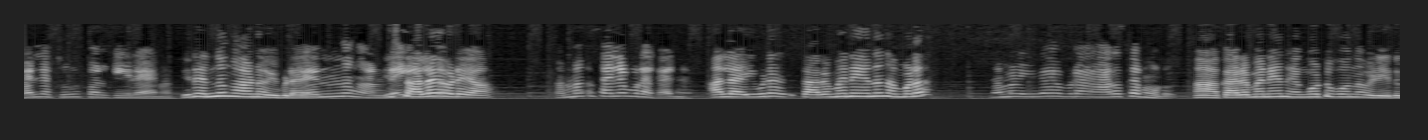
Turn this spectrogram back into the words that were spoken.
നല്ല സൂപ്പർ കീരയാണ് ഇതെന്നും കാണോ ഇവിടെ? എന്നും കാണും. സ്ഥലം എവിടെയാ? നമുക്ക് സ്ഥലം ഇവിടെ കാണാം അല്ല ഇവിടെ കരമനേന്ന് നമ്മൾ നമ്മൾ ഇതാ ഇവിടെ അറസമൂട്. ആ കരമനേന്ന് എങ്ങോട്ട് പോകുന്ന വഴി? ഇത്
